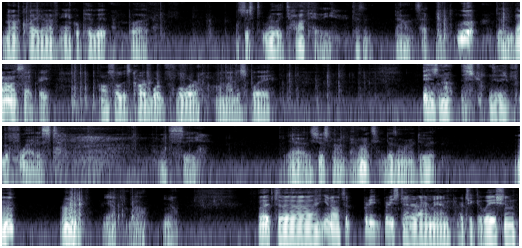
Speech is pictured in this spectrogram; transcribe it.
Not quite enough ankle pivot, but it's just really top heavy. It doesn't balance that. Whoop, doesn't balance that great. Also, this cardboard floor on my display is not the, the flattest. Let's see. Yeah, it's just not balancing. It doesn't want to do it. Huh? All right. Yep. Well, you know. But uh, you know, it's a pretty pretty standard Iron Man articulation.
